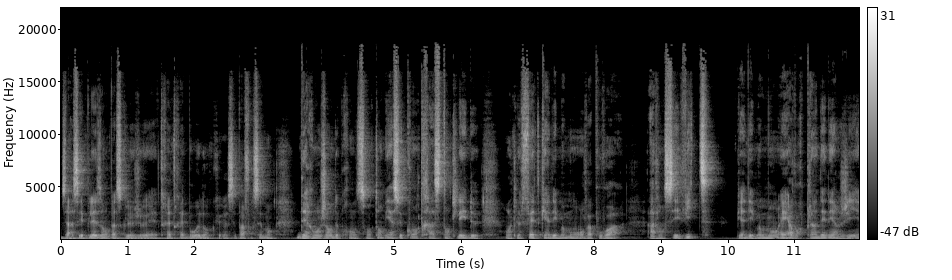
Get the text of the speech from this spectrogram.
C'est assez plaisant parce que le jeu est très très beau, donc euh, c'est pas forcément dérangeant de prendre son temps. Mais il y a ce contraste entre les deux, entre le fait qu'à des moments on va pouvoir avancer vite puis a des moments et avoir plein d'énergie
